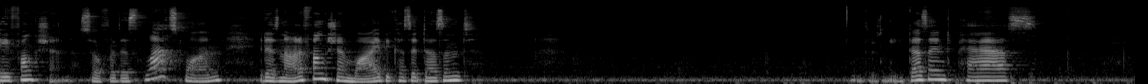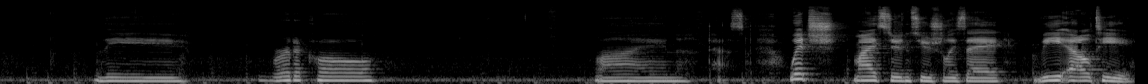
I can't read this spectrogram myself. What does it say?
a function. So for this last one, it is not a function. Why? Because it doesn't there's an E doesn't pass the vertical line test, which my students usually say VLT,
